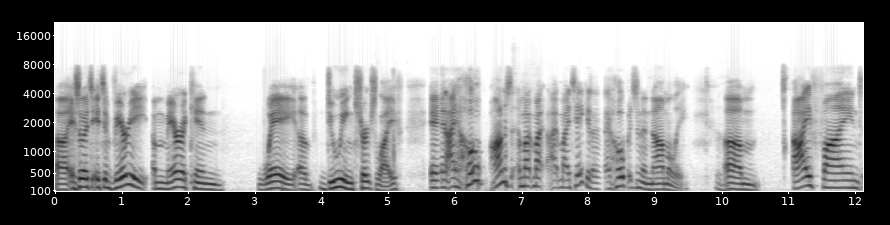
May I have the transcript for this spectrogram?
Uh, so it's it's a very American way of doing church life. And I hope, honestly, my, my, my take is I hope it's an anomaly. Um, I find,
